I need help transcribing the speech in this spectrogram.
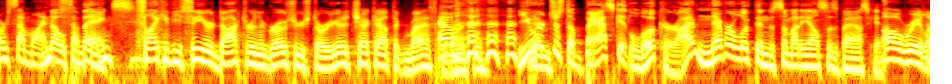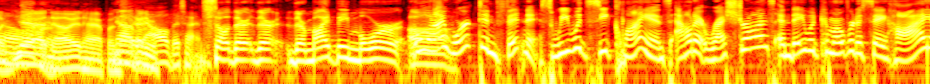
or someone. No something. thanks. it's like if you see your doctor in the grocery store, you're going to check out the basket, Oh. aren't you? You were just a basket looker. I've never looked into somebody else's basket. Oh, really? Oh. Yeah, Never. no, it happens. No, Anyway, all the time. So there, there, there might be more. Uh, Well, when I worked in fitness, we would see clients out at restaurants and they would come over to say hi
